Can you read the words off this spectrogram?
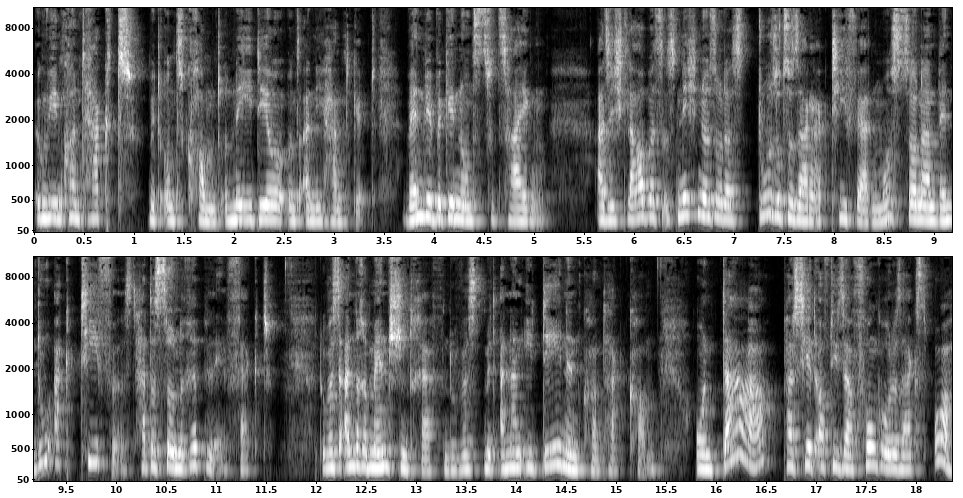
irgendwie in Kontakt mit uns kommt und eine Idee uns an die Hand gibt, wenn wir beginnen uns zu zeigen. Also ich glaube, es ist nicht nur so, dass du sozusagen aktiv werden musst, sondern wenn du aktiv wirst, hat es so einen Ripple-Effekt. Du wirst andere Menschen treffen, du wirst mit anderen Ideen in Kontakt kommen. Und da passiert auf dieser Funke, wo du sagst, oh,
